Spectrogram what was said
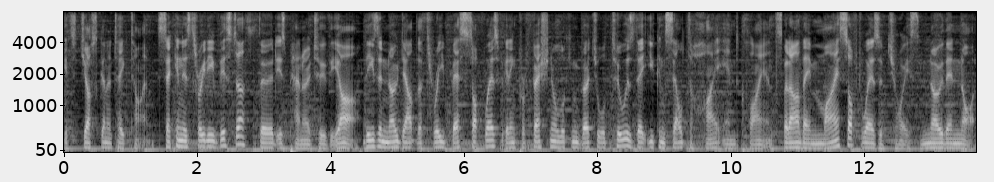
It's just going to take time. Second is 3DVista, third is Pano2VR. These are no doubt the three best softwares for getting professional looking virtual tours that you can sell to high-end clients clients. But are they my softwares of choice? No, they're not.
